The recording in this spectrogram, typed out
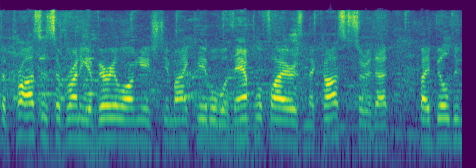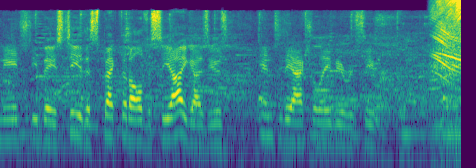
the process of running a very long HDMI cable with amplifiers and the cost associated with that by building the HDBaseT, the spec that all the CI guys use, into the actual AV receiver.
